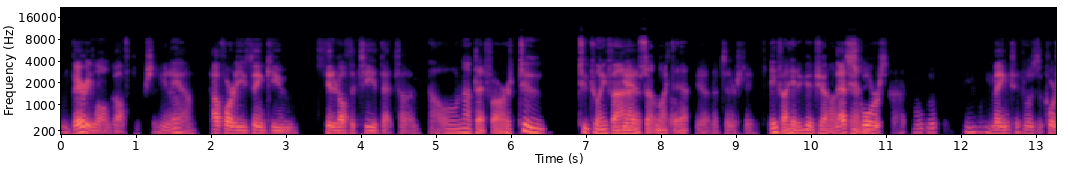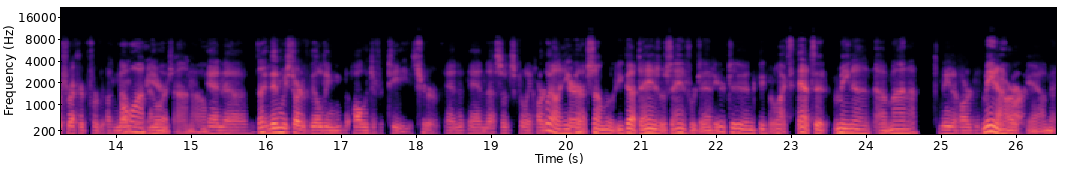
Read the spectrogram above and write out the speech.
very long golf course. You know, Yeah. how far do you think you hit it off the tee at that time? Oh, not that far. Two, two twenty-five, Yeah, something like that. Yeah, that's interesting. If I hit a good shot. that and- scores maintained was the course record for a number Oh, of years. it. I know. And yeah. uh, and then we started building all the different tees. Sure. And and uh, so it's really hard Well, to you got some. You got the Angela Stanfords out here too, and people like that. That Mina, uh, Mina, Mina Hardin. Mina Mina Hart. Hart. Yeah, I mean,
